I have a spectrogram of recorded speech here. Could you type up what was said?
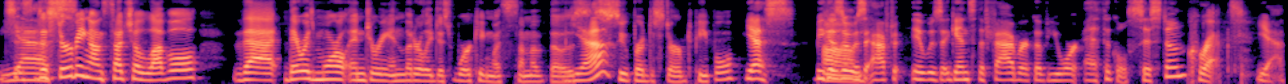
Yes. disturbing on such a level that there was moral injury in literally just working with some of those Yeah. super disturbed people. Yes, because it was Um, after, it was against the fabric of your ethical system. Correct. Yeah.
